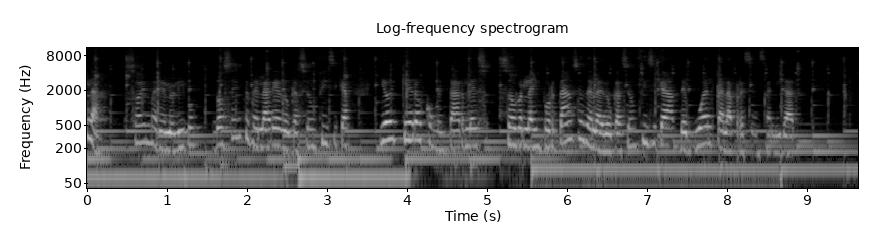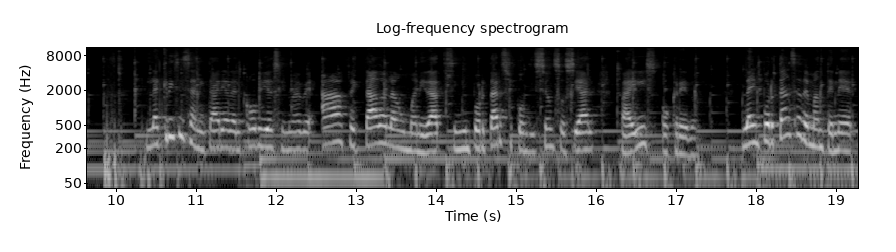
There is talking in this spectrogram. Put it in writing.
Hola, soy Mariel Olivo, docente del área de educación física y hoy quiero comentarles sobre la importancia de la educación física de vuelta a la presencialidad. La crisis sanitaria del COVID-19 ha afectado a la humanidad sin importar su condición social, país o credo. La importancia de mantener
